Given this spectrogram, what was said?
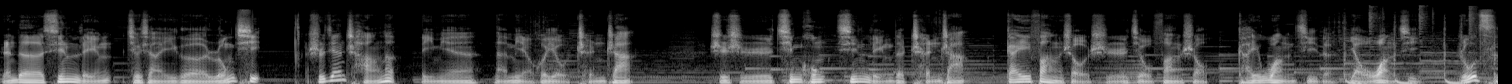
人的心灵就像一个容器。时间长了，里面难免会有尘渣，时时清空心灵的尘渣，该放手时就放手，该忘记的要忘记，如此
